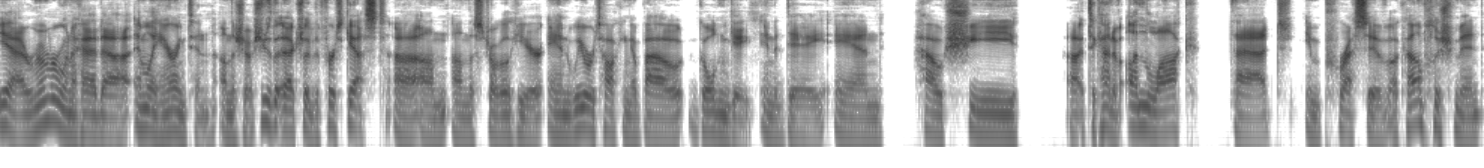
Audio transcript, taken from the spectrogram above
yeah, I remember when I had uh, Emily Harrington on the show. She was actually the first guest uh, on on the struggle here, and we were talking about Golden Gate in a day and how she uh, to kind of unlock that impressive accomplishment.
